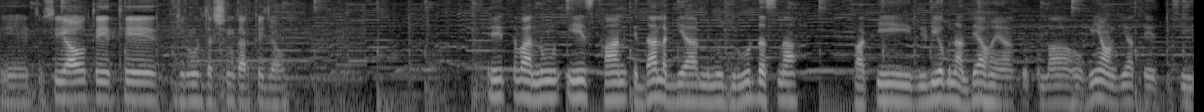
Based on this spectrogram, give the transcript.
ਤੇ ਤੁਸੀਂ ਆਓ ਤੇ ਇੱਥੇ ਜ਼ਰੂਰ ਦਰਸ਼ਨ ਕਰਕੇ ਜਾਓ। ਇਹ ਤੁਹਾਨੂੰ ਇਹ ਸਥਾਨ ਕਿੱਦਾਂ ਲੱਗਿਆ ਮੈਨੂੰ ਜਰੂਰ ਦੱਸਣਾ। ਬਾਕੀ ਵੀਡੀਓ ਬਣਾਉਂਦਿਆਂ ਹੋਇਆਂ ਕੋਈ ਗੱਲਾਂ ਹੋ ਗਈਆਂ ਹੋਣਗੀਆਂ ਤੇ ਤੁਸੀਂ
